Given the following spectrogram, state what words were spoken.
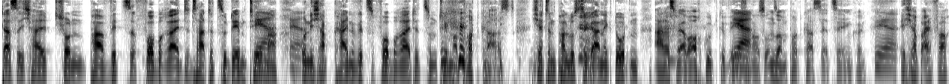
dass ich halt schon ein paar Witze vorbereitet hatte zu dem Thema. Ja, ja. Und ich habe keine Witze vorbereitet zum Thema Podcast. ich hätte ein paar lustige Anekdoten, ah, das wäre aber auch gut gewesen, Ja. aus unserem Podcast erzählen können. Ich habe einfach,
